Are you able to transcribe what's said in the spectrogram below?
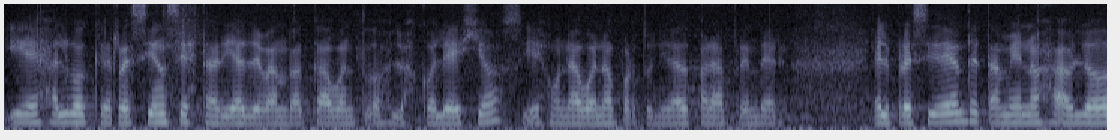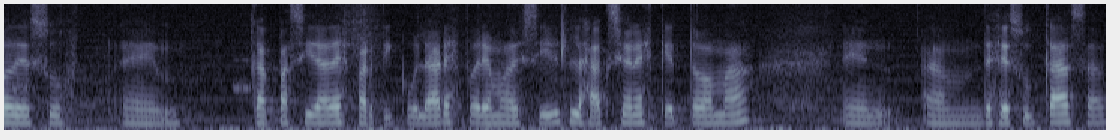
Y es algo que recién se estaría llevando a cabo en todos los colegios y es una buena oportunidad para aprender. El presidente también nos habló de sus eh, capacidades particulares, podemos decir, las acciones que toma desde su casa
